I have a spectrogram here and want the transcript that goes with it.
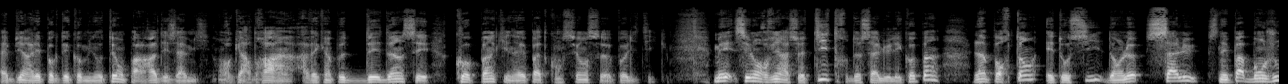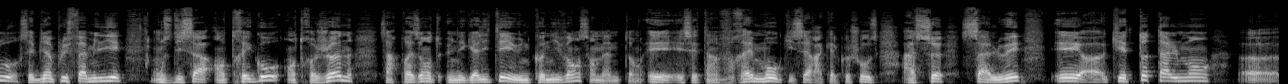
eh bien à l'époque des communautés, on parlera des amis. On regardera avec un peu de dédain ces copains qui n'avaient pas de conscience politique. Mais si l'on revient à ce titre de salut les copains, l'important est aussi dans le salut. Ce n'est pas bonjour, c'est bien plus familier. On se dit ça entre égaux, entre jeunes, ça représente une égalité et une connivence en même temps. Et, c'est un vrai mot qui sert à quelque chose, à se saluer, et euh, qui est totalement euh,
